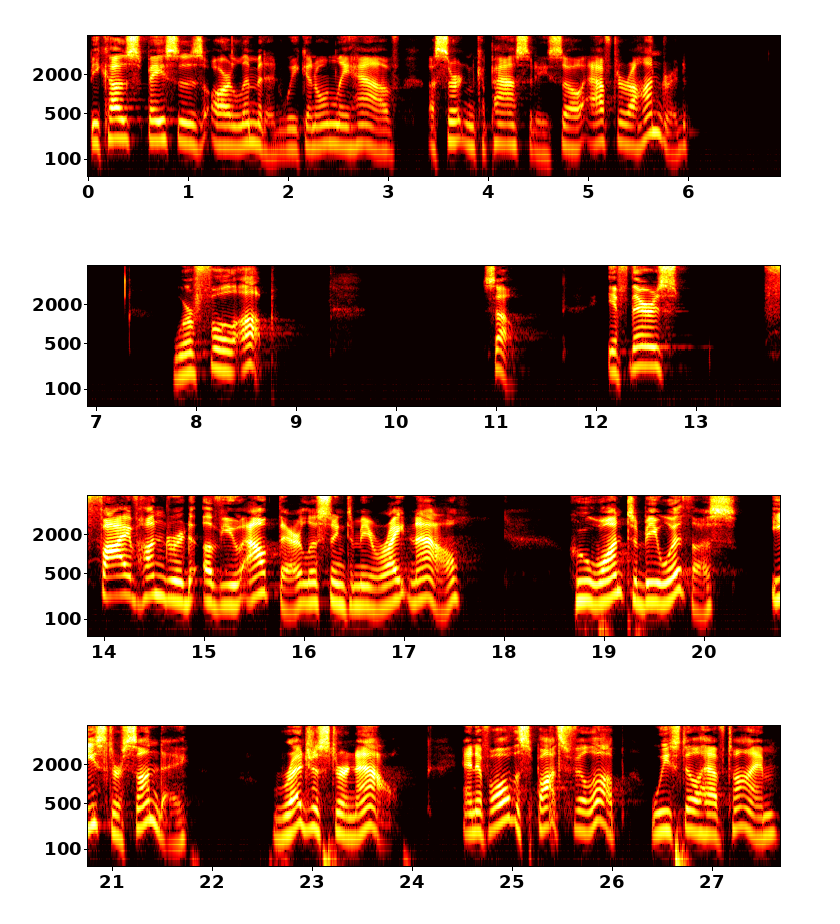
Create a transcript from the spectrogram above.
Because spaces are limited, we can only have a certain capacity. So after 100, we're full up. So if there's 500 of you out there listening to me right now who want to be with us Easter Sunday, register now. And if all the spots fill up, we still have time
